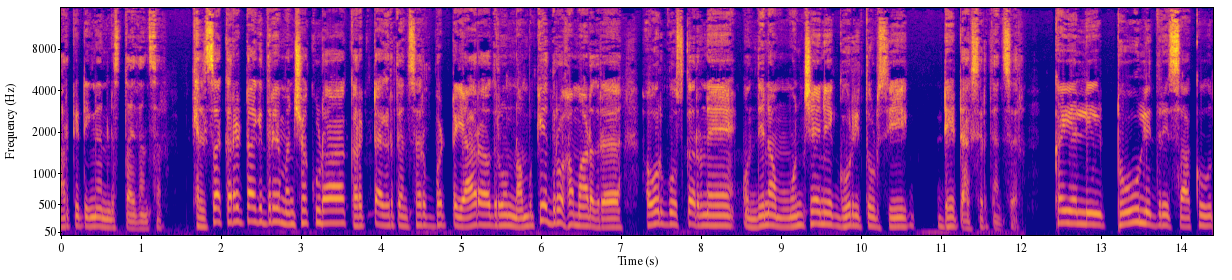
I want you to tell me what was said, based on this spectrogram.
ಮಾರ್ಕೆಟಿಂಗ್ನ ನಡೆಸ್ತಾ ಇದ್ದಾನೆ ಸರ್. ಕೆಲಸ ಕರೆಕ್ಟ್ ಆಗಿದ್ರೆ ಮನುಷ್ಯ ಕೂಡ ಕರೆಕ್ಟ್ ಆಗಿರ್ತಾನೆ ಸರ್. ಬಟ್ ಯಾರಾದರೂ ನಂಬಿಕೆ ದ್ರೋಹ ಮಾಡಿದ್ರೆ ಅವ್ರಿಗೋಸ್ಕರನೇ ಒಂದಿನ ಮುಂಚೆನೆ ಗೋರಿ ತೋಡಿಸಿ ಡೇಟ್ ಹಾಕ್ಸಿರ್ತಾನೆ ಸರ್. ಕೈಯಲ್ಲಿ ಟೂಲ್ ಇದ್ರೆ ಸಾಕು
